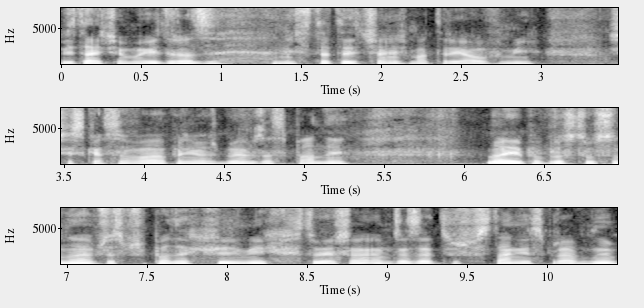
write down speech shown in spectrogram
Witajcie moi drodzy. Niestety część materiałów mi się skasowała, ponieważ byłem zaspany. No i po prostu usunąłem przez przypadek filmik. Tu jeszcze MTZ już w stanie sprawnym,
